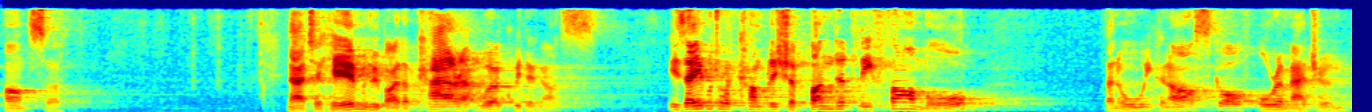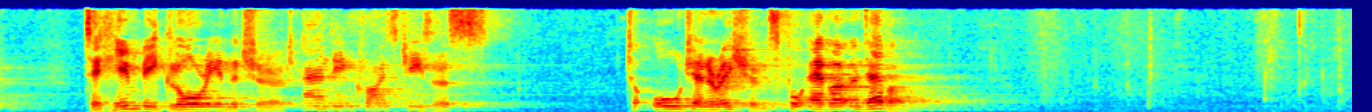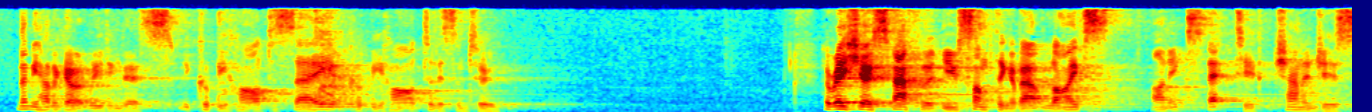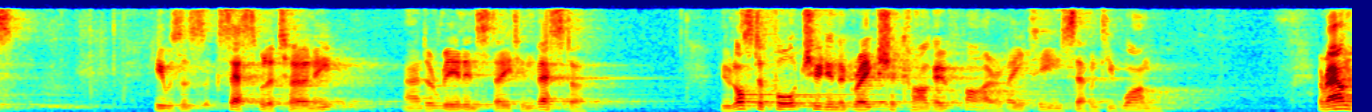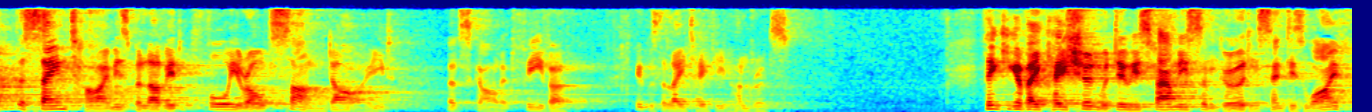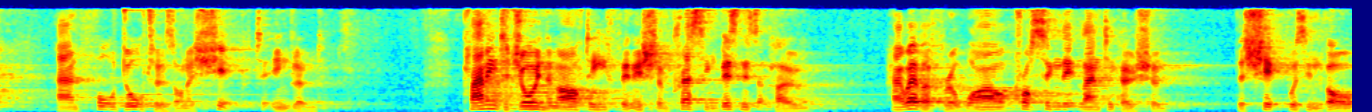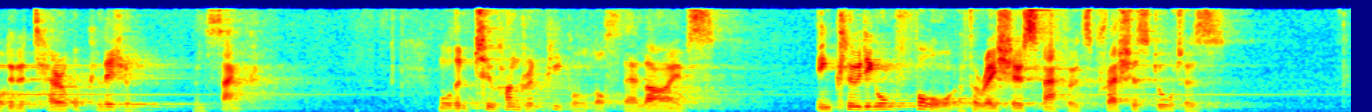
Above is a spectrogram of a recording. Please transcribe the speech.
answer. Now, to him who, by the power at work within us, is able to accomplish abundantly far more than all we can ask of or imagine, to him be glory in the church and in Christ Jesus to all generations forever and ever. Let me have a go at reading this. It could be hard to say, it could be hard to listen to. Horatio Spafford knew something about life's unexpected challenges. He was a successful attorney and a real estate investor who lost a fortune in the Great Chicago Fire of 1871. Around the same time, his beloved four year old son died of scarlet fever. It was the late 1800s. Thinking a vacation would do his family some good, he sent his wife and four daughters on a ship to England. Planning to join them after he finished some pressing business at home, However, for a while, crossing the Atlantic Ocean, the ship was involved in a terrible collision and sank. More than 200 people lost their lives, including all four of Horatio Spafford's precious daughters.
